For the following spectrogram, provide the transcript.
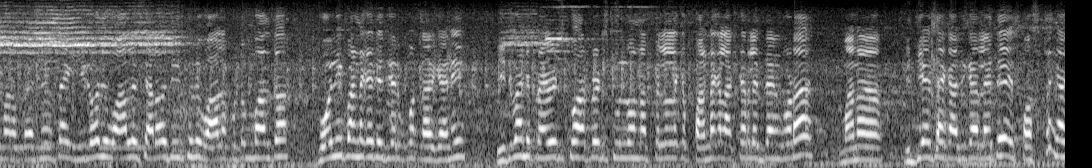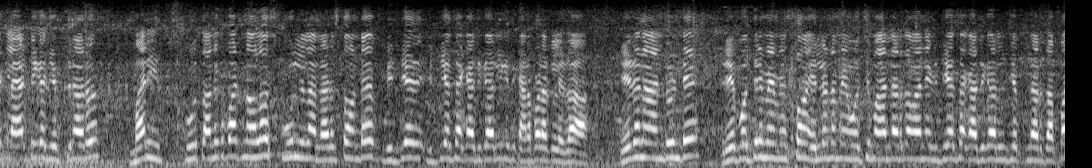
అధికారిని కానీ మనం ప్రశ్నిస్తే ఈరోజు వాళ్ళు సెలవు తీసుకుని వాళ్ళ కుటుంబాలతో హోలీ పండుగ అయితే జరుపుకుంటున్నారు. కానీ ఇటువంటి ప్రైవేట్ కార్పొరేట్ స్కూల్లో ఉన్న పిల్లలకి పండగలు అక్కర్లేదని కూడా మన విద్యాశాఖ అధికారులు అయితే స్పష్టంగా క్లారిటీగా చెప్తున్నారు. మరి స్కూల్ తణుకుపట్నంలో స్కూల్ ఇలా నడుస్తూ ఉంటే విద్యా విద్యాశాఖ అధికారులకు ఇది కనపడట్లేదా? ఏదైనా అంటుంటే రేపొద్దున మేము ఇస్తాం ఎల్లుండి మేము వచ్చి మాట్లాడతామని విద్యాశాఖ అధికారులు చెప్తున్నారు తప్ప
